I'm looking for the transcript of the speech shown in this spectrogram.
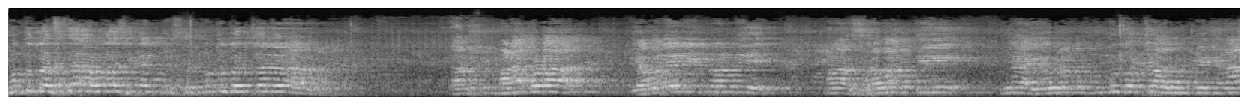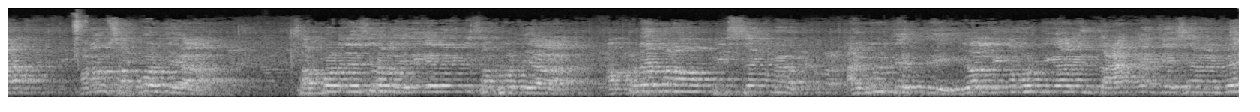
ముందుకు వస్తే అవకాశం కల్పిస్తారు. ముందుకు వచ్చారు రాదు కాబట్టి మనం కూడా ఎవరైనా ఇటువంటి మన స్రవంతి ఇంకా ఎవరైనా ముందుకు వచ్చే వాళ్ళు ఉంటే కదా మనం సపోర్ట్ చేయాలి? సపోర్ట్ చేసి వాళ్ళు ఎదిగేదానికి సపోర్ట్ చేయాలి? అప్పుడే మనం పిస్తాం అభివృద్ధి ఎత్తి ఈరోజు లింగమూర్తి గారు ఇంత ఆజ్ఞం చేశానంటే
